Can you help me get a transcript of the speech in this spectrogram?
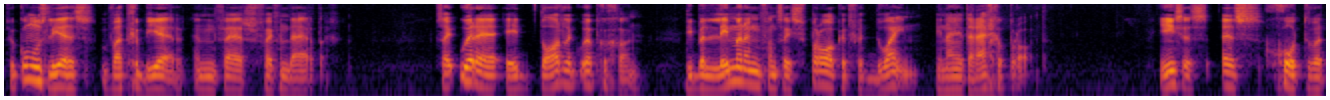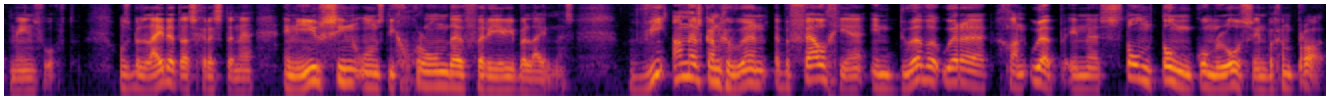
So kom ons lees wat gebeur in vers 35. Sy ore het dadelik oopgegaan. Die belemmering van sy spraak het verdwyn en hy het reg gepraat. Jesus is God wat mens word. Ons bely dit as Christene en hier sien ons die gronde vir hierdie belydenis. Wie anders kan gewoon 'n bevel gee en dowe ore gaan oop en 'n stom tong kom los en begin praat?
